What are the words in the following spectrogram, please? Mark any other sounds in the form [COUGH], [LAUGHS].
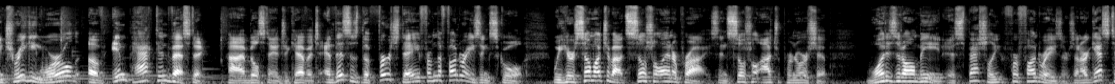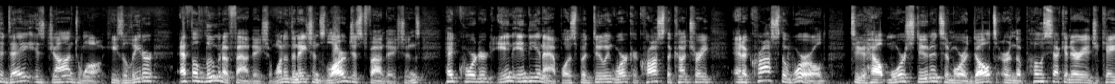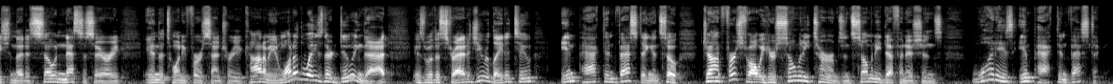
intriguing world of impact investing. Hi, I'm Bill Stanczykiewicz, and this is the first day from the fundraising school. We hear so much about social enterprise and social entrepreneurship. What does it all mean, especially for fundraisers? And our guest today is John Duong. He's a leader at the Lumina Foundation, one of the nation's largest foundations, headquartered in Indianapolis, but doing work across the country and across the world to help more students and more adults earn the post secondary education that is so necessary in the 21st century economy. And one of the ways they're doing that is with a strategy related to impact investing. And so, John, first of all, we hear so many terms and so many definitions. What is impact investing?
